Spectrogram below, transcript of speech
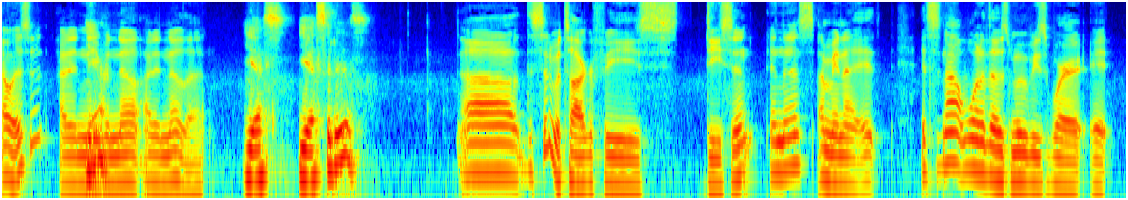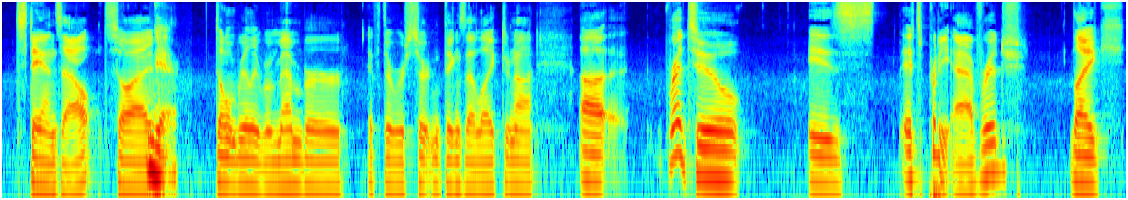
oh, is it? I didn't Yeah. even know. I didn't know that. Yes, yes, it is. Uh, the cinematography's decent in this. I mean, it it's not one of those movies where it stands out. So I Yeah, don't really remember if there were certain things I liked or not. Uh, Red Two is it's pretty average. Like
